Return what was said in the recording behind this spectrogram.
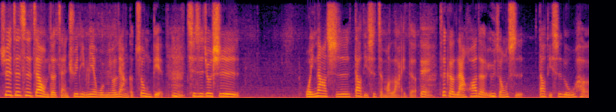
所以这次在我们的展区里面，我们有两个重点，嗯，其实就是维纳斯到底是怎么来的？对，这个兰花的育种史。到底是如何？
